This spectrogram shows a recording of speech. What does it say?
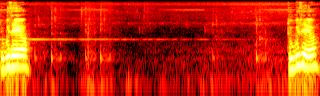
누구세요? 누구세요?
